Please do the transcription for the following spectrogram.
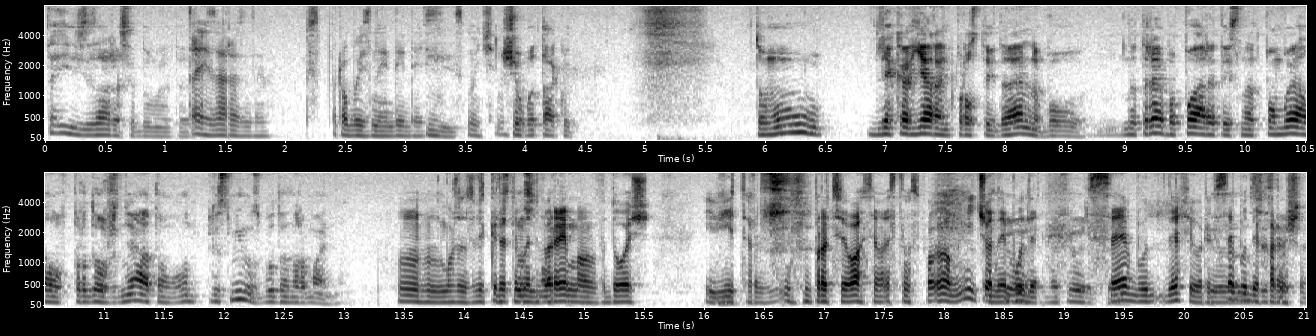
Та і зараз, я думаю, теж. Та й зараз, да. Спробуй знайди десь Мгм. смачно. Щоб отак от. Тому для кав'ярень просто ідеально, бо не треба паритись над помелом впродовж дня, там он плюс-мінус буде нормально. Угу, можна з відкритими дверима в дощ і вітер працювати вас там спокійно. Нічого не буде. Все буде, Фіорі, все буде хорошо.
